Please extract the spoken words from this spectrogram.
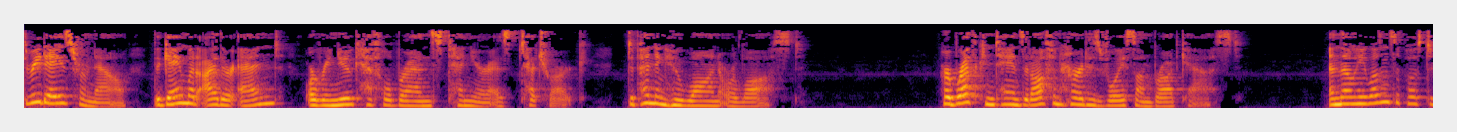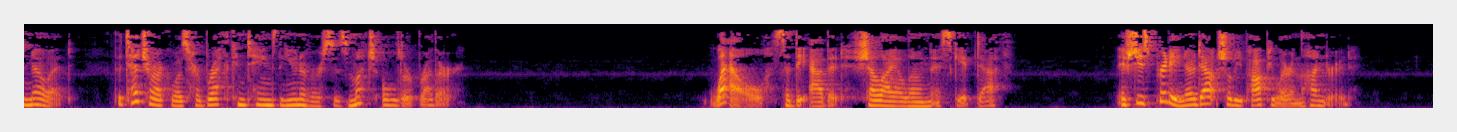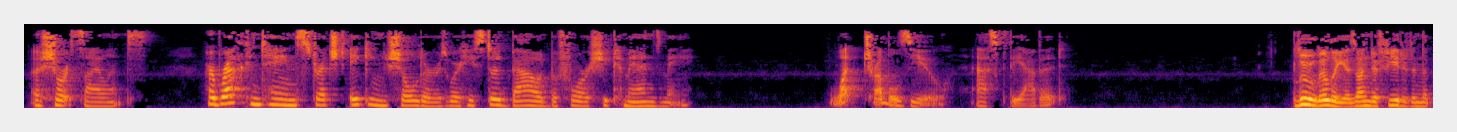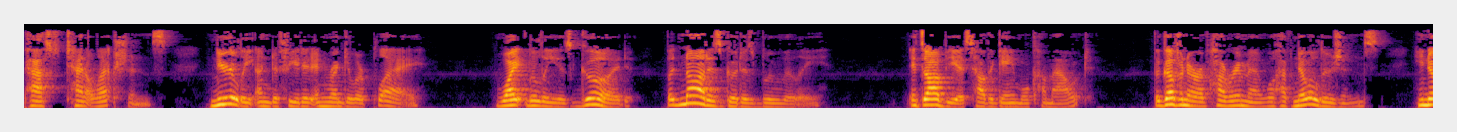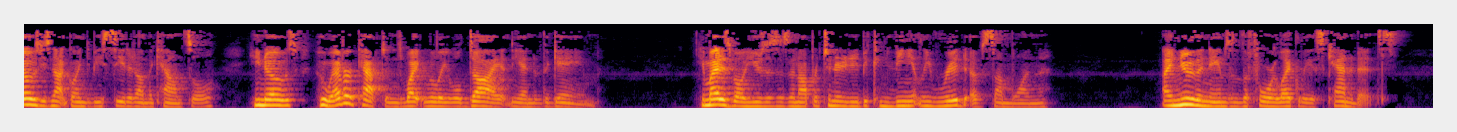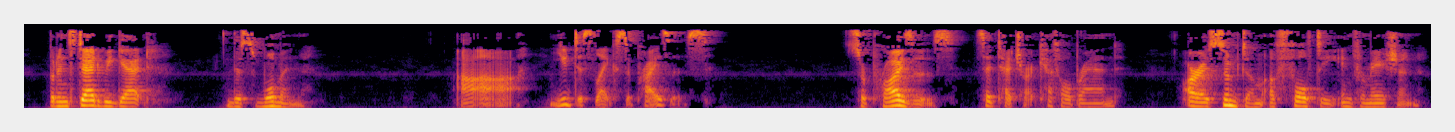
Three days from now, the game would either end or renew Brand's tenure as Tetrarch, depending who won or lost. Her breath contains it often heard his voice on broadcast. And though he wasn't supposed to know it, the Tetrarch was her breath contains the universe's much older brother. Well, said the abbot, shall I alone escape death? If she's pretty, no doubt she'll be popular in the hundred. A short silence. Her breath contains stretched aching shoulders where he stood bowed before she commands me. What troubles you? asked the abbot. Blue Lily is undefeated in the past ten elections, nearly undefeated in regular play. White Lily is good, but not as good as Blue Lily. It's obvious how the game will come out. The governor of Harima will have no illusions. He knows he's not going to be seated on the council, he knows whoever captains White Lily will die at the end of the game. He might as well use this as an opportunity to be conveniently rid of someone. I knew the names of the four likeliest candidates, but instead we get this woman. Ah, you dislike surprises. Surprises, said Tetrarch Kefelbrand, are a symptom of faulty information.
